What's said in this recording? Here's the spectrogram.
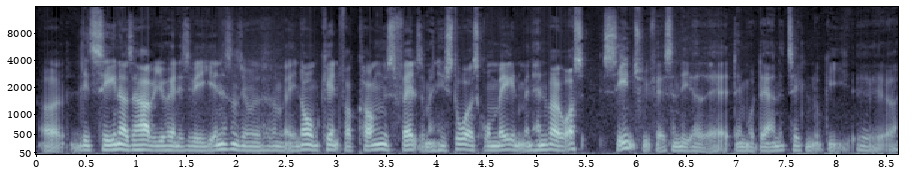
og lidt senere, så har vi Johannes V. Jensen, som er enormt kendt for Kongens Fald, som er en historisk roman, men han var jo også sindssygt fascineret af den moderne teknologi, øh, og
